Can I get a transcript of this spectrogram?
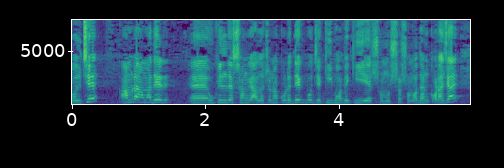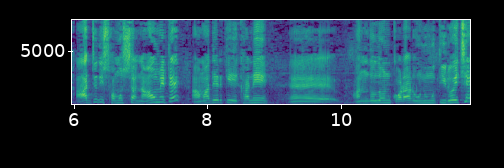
চলছে। আমরা আমাদের উকিলদের সঙ্গে আলোচনা করে দেখব যে কীভাবে কি এর সমস্যা সমাধান করা যায়। আর যদি সমস্যা নাও মেটে, আমাদেরকে এখানে আন্দোলন করার অনুমতি রয়েছে।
